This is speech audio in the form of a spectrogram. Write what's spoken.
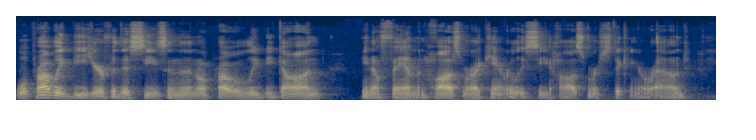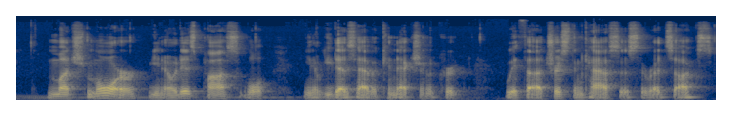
will probably be here for this season and then will probably be gone. You know, Pham and Hosmer, I can't really see Hosmer sticking around much more. You know, it is possible. You know, he does have a connection with with uh, Triston Casas, the Red Sox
